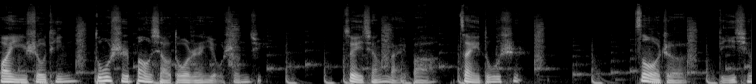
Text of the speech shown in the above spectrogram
欢迎收听都市爆笑多人有声剧《最强奶爸在都市》，作者：迪秋，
